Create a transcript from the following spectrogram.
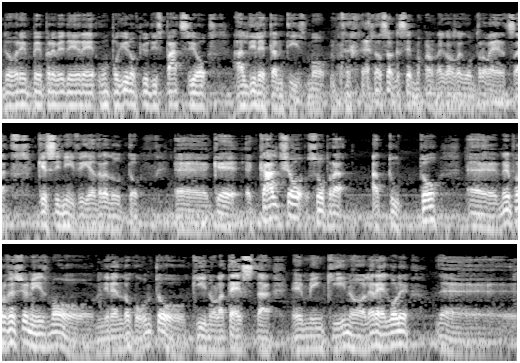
dovrebbe prevedere un pochino più di spazio al dilettantismo, lo so che sembra una cosa controversa, che significa tradotto eh, che calcio sopra a tutto, eh, nel professionismo mi rendo conto, chino la testa e mi inchino alle regole, eh,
